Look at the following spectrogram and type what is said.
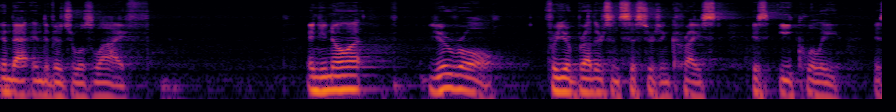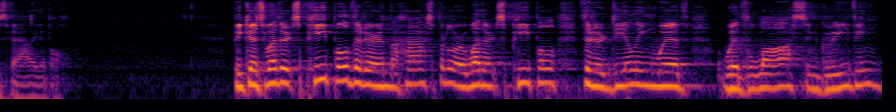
in that individual's life. And you know what? Your role for your brothers and sisters in Christ is equally as valuable. Because whether it's people that are in the hospital or whether it's people that are dealing with, with loss and grieving,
